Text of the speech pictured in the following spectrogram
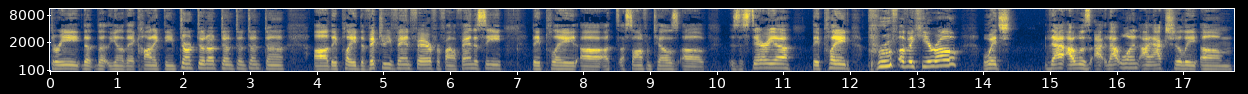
three, the, the you know the iconic theme. Dun, dun, dun, dun, dun, dun, dun. Uh, they played the Victory Fanfare for Final Fantasy. They played uh, a, a, song from Tales of Zestiria. They played Proof of a Hero, which that I was that one I actually um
